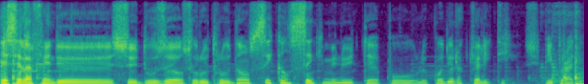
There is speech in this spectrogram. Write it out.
Et c'est la fin de ce 12 heures. On se retrouve dans 55 minutes pour le point de l'actualité sur Radio.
